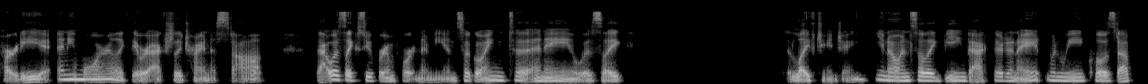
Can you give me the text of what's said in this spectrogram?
party anymore, like they were actually trying to stop. That was like super important to me. And so going to NA was like life changing, you know, and so, like, being back there tonight when we closed up,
